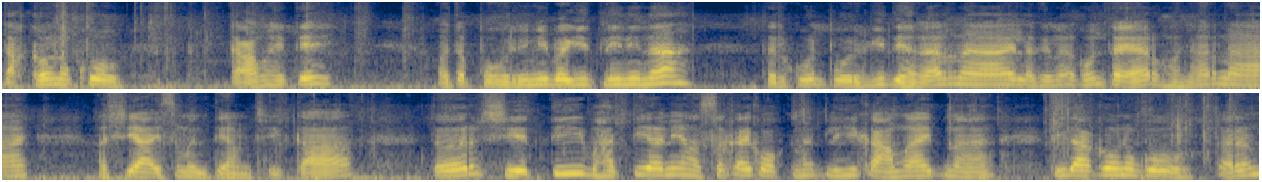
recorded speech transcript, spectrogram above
दाखवू नको. का माहिती आहे आता पोरीनी बघितली नाही ना तर कोण पोरगी देणार नाही लग्न कोण तयार होणार नाही अशी आईस म्हणते आमची. का? तर शेती भाती आणि असं काय कोकणातली ही कामं आहेत ना ती दाखवू नको. कारण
